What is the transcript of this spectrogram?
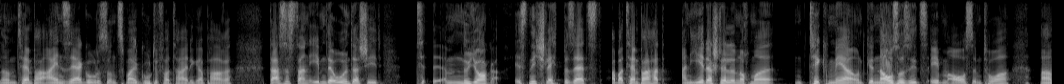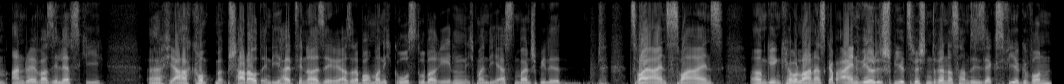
ähm, Tampa ein sehr gutes und zwei gute Verteidigerpaare. Das ist dann eben der Unterschied. T ähm, New York ist nicht schlecht besetzt, aber Tampa hat an jeder Stelle nochmal einen Tick mehr und genauso sieht es eben aus im Tor. Ähm, Andrei Wasilewski äh, ja, kommt mit einem Shutout in die Halbfinalserie. Also da braucht man nicht groß drüber reden. Ich meine, die ersten beiden Spiele 2-1, 2-1 ähm, gegen Carolina. Es gab ein wildes Spiel zwischendrin, das haben sie 6-4 gewonnen,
